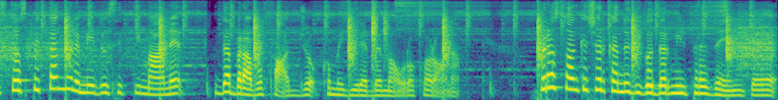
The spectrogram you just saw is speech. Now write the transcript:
sto aspettando le mie due settimane da bravo faggio, come direbbe Mauro Corona. Però sto anche cercando di godermi il presente,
